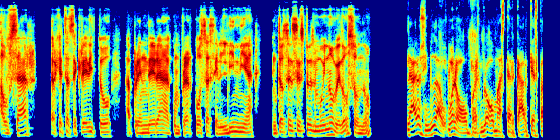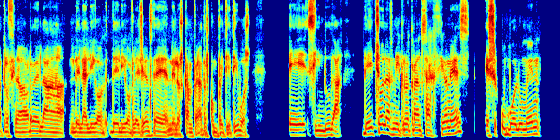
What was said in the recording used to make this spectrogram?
a usar tarjetas de crédito, aprender a comprar cosas en línea. Entonces, esto es muy novedoso, ¿no? Claro, sin duda. Bueno, por ejemplo, o Mastercard, que es patrocinador de la, de la League, of, de League of Legends, de, los campeonatos competitivos. Eh, sin duda. De hecho, las microtransacciones es un volumen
